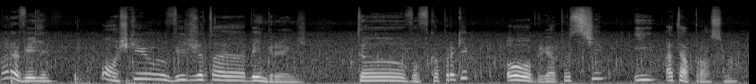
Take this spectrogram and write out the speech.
Maravilha. Bom, acho que o vídeo já tá bem grande. Então, vou ficar por aqui. Obrigado por assistir e até a próxima.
